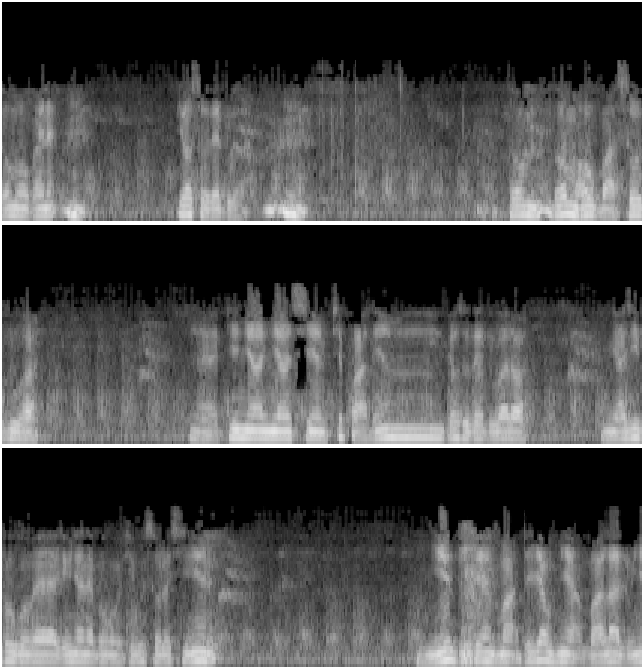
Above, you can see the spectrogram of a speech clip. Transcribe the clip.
သို့မဟုတ်ဘဲနဲ့ပြောဆိုတဲ့သူဟာ သို့သို့မဟုတ်ပါဆိုသူဟာအဲပညာဉာဏ်ရှင်ဖြစ်ပါတယ်ပြောဆိုတဲ့သူကတော့ညာရှိပုဂ္ဂိုလ်ပဲယုံညာတဲ့ပုဂ္ဂိုလ်ဖြစ်ဘူးဆိုလို့ရှိရင်ညင်းသူတဲ့မှတယောက်မျှဘာလလူည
